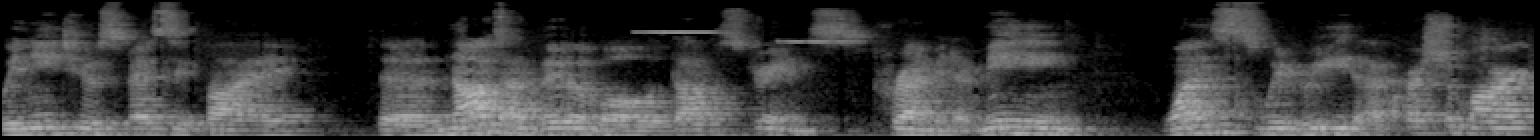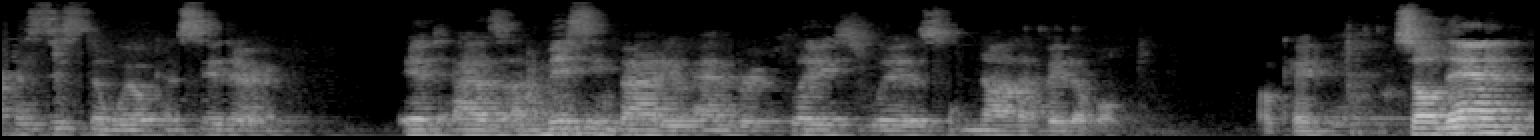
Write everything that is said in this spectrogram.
We need to specify the not available dot strings parameter, meaning once we read a question mark, the system will consider it as a missing value and replace with not available. Okay. So then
